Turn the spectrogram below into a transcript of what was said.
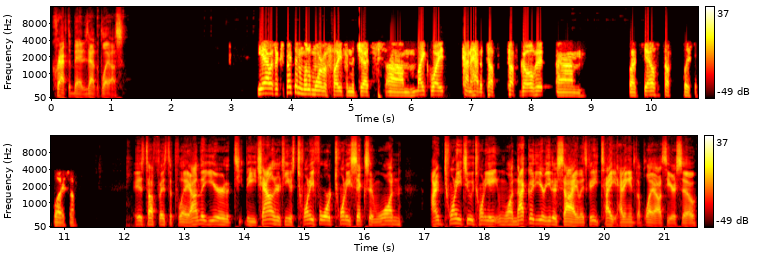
crapped the bed. Is at the playoffs. Yeah, I was expecting a little more of a fight from the Jets. Um, Mike White kind of had a tough tough go of it. Um, but Seattle's a tough place to play. So it is a tough place to play. On the year, the, t- the Challenger team is 24, 26, and 1. I'm 22, 28, and 1. Not good year either side, but it's going to be tight heading into the playoffs here. So,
